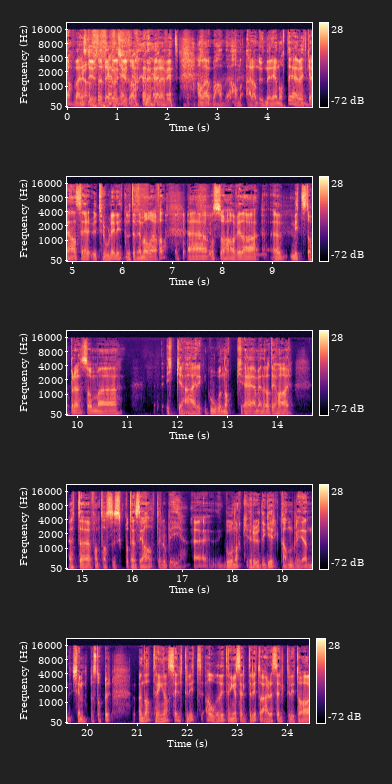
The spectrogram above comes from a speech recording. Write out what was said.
ja, verdens dyreste. Det kan vi skryte av. det er fint. Han er, han, han, er han under 1,80? Jeg vet ikke. Han ser utrolig liten ut i det målet, iallfall. Uh, og så har vi da eh, midtstoppere som eh, ikke er gode nok. Jeg mener at de har et eh, fantastisk potensial til å bli uh, god nok. Rudiger kan bli en kjempestopper, men da trenger han selvtillit. Alle de trenger selvtillit, og er det selvtillit å ha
